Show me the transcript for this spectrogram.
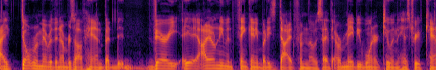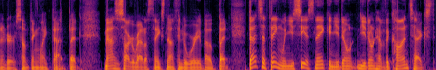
I don't remember the numbers offhand, but very, I don't even think anybody's died from those, or maybe one or two in the history of Canada or something like that. But Massasauga rattlesnake's nothing to worry about. But that's the thing when you see a snake and you don't you don't have the context,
